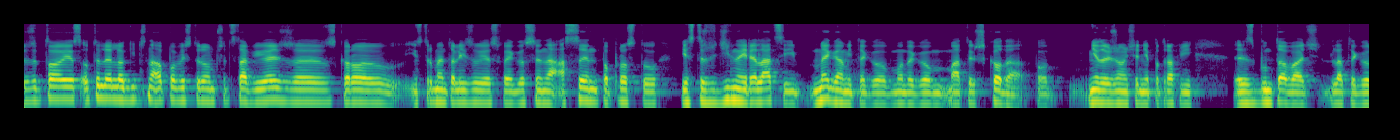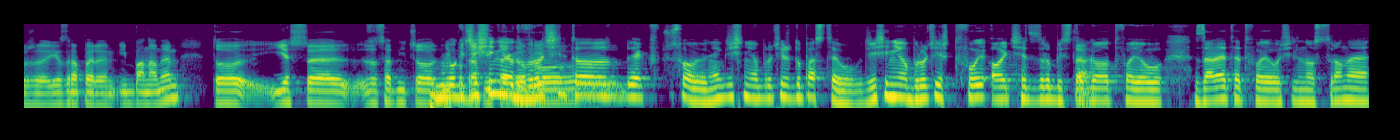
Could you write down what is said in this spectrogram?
że to jest o tyle logiczna opowieść, którą przedstawiłeś, że skoro instrumentalizuje swojego syna, a syn po prostu jest też w dziwnej relacji, mega mi tego młodego maty szkoda, bo nie dość, że on się nie potrafi e, zbuntować dlatego, że jest raperem i bananem, to jeszcze zasadniczo No nie bo gdzie się nie tego, odwróci, bo... to jak w przysłowie, nie? Gdzie się nie obrócisz, dupa z tyłu. Gdzie się nie obrócisz, twój ojciec zrobi z Tak. tego twoją zaletę, twoją silną stronę,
